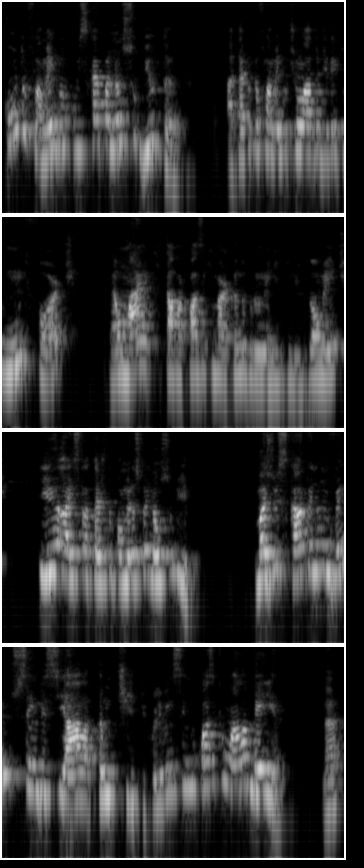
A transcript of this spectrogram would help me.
Contra o Flamengo, o Scarpa não subiu tanto. Até porque o Flamengo tinha um lado direito muito forte. Né? O Maia, que estava quase que marcando o Bruno Henrique individualmente. E a estratégia do Palmeiras foi não subir. Mas o Scarpa ele não vem sendo esse ala tão típico. Ele vem sendo quase que um ala meia. Né?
